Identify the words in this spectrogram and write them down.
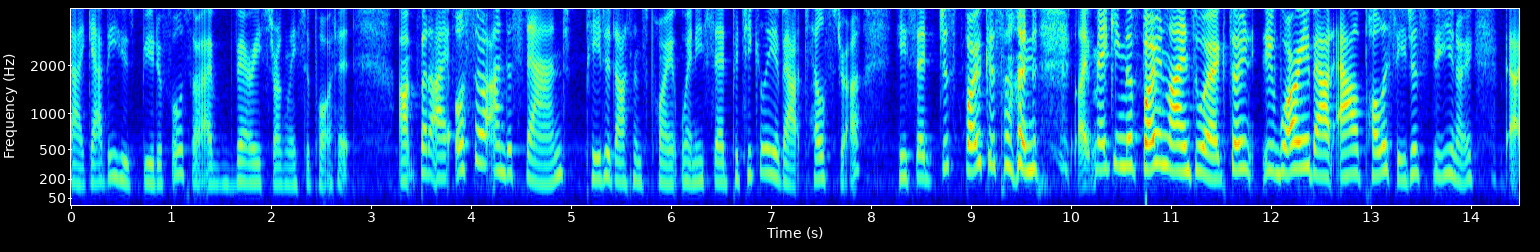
uh, Gabby, who's beautiful. So I very strongly support it. Um, but I also understand Peter Dutton's point when he said, particularly about Telstra, he said, just focus on like making the phone lines work. Don't worry about our policy. Just you know, I,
